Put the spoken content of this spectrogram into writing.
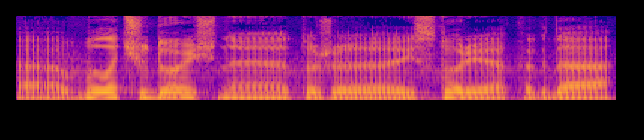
э, была чудовищная тоже история, когда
